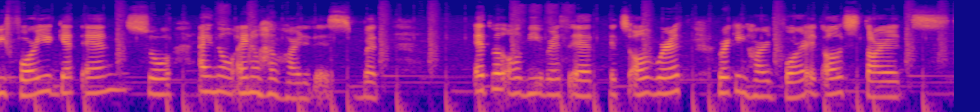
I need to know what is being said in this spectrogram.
before you get in. So i know i know how hard it is but it will all be worth it. It's all worth working hard for. It all starts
